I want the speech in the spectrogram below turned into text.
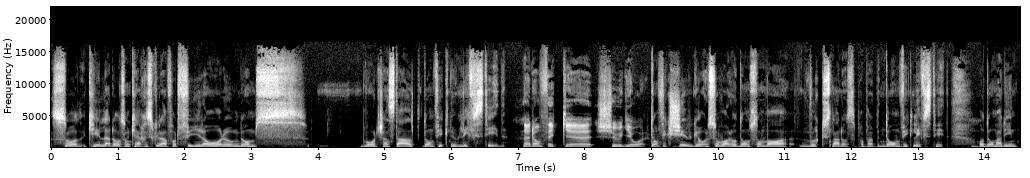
så killar då som kanske skulle ha fått fyra år ungdomsvårdsanstalt, de fick nu livstid. Nej, de fick eh, 20 år. De fick 20 år, så var det. Och de som var vuxna då, på papper, de fick livstid. Mm. Och de hade inte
